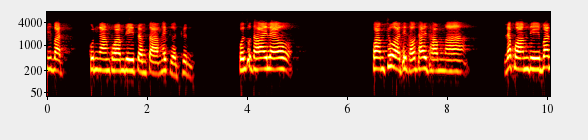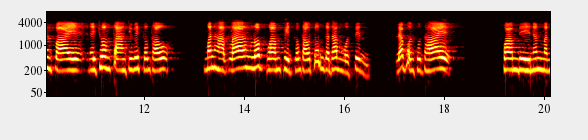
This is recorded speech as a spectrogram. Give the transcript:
ฏิบัติคุณงามความดีต่าง ๆ ให้เกิดขึ้น ผลสุดท้ายแล้ว ความชั่วที่เขาได้ทำมา และความดีบั้นปลายในช่วงกลางชีวิตของเขา มันหักล้างลบความผิดของเขาจนกระทั่งหมดสิ้น และผลสุดท้าย ความดีนั้นมัน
